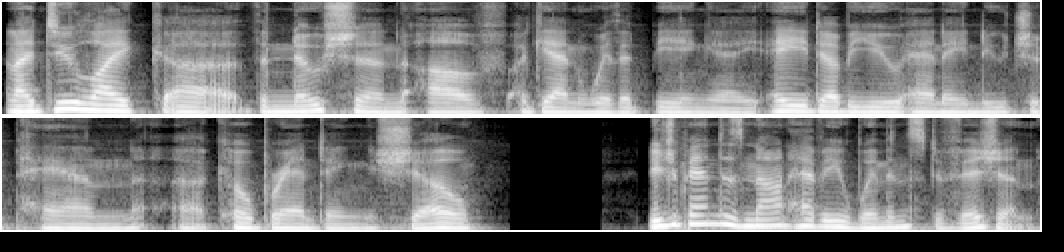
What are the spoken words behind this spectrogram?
And I do like uh, the notion of, again, with it being a AEW and a New Japan uh, co branding show, New Japan does not have a women's division.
